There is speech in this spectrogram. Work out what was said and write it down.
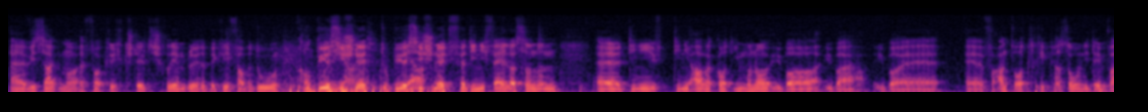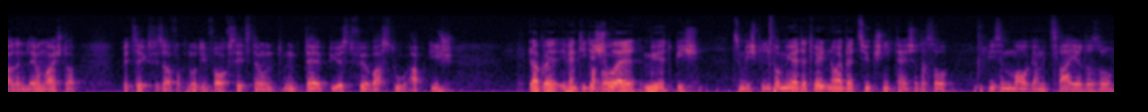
äh, wie sagt man, vor Gericht gestellt, ist ein, ein blöder Begriff, aber du, du büßest nicht, du büßest Ja. nicht für deine Fehler, sondern äh, deine, deine Arbeit geht immer noch über, über, über äh, eine verantwortliche Person, in dem Fall ein Lehrmeister, beziehungsweise einfach nur den Vorgesetzten und, und der büßt für was du abgibst. Schau, wenn du in der Aber- Schule müde bist, zum Beispiel übermüdet, weil du noch eben Zeug geschnitten hast oder so, bis am Morgen um 2 oder so,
